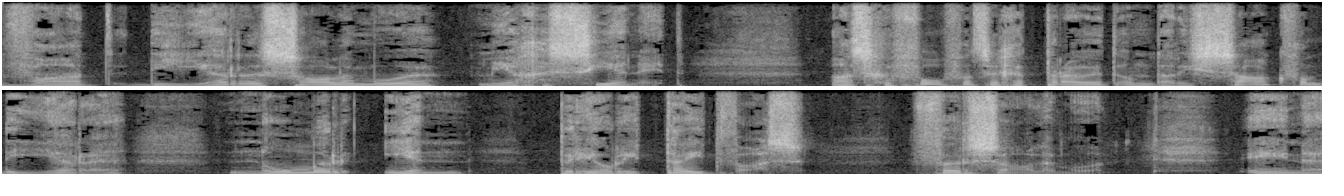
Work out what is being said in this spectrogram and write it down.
wat die Here Salomo mee geseën het. As gevolg van sy getrouheid omdat die saak van die Here nommer 1 prioriteit was vir Salomo. En uh,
